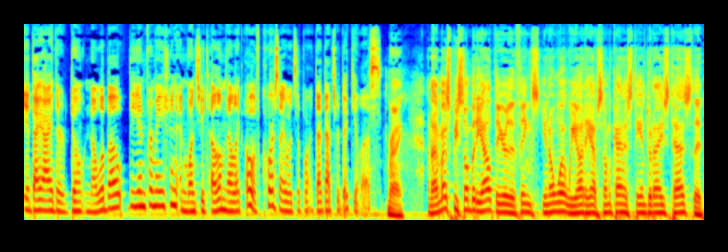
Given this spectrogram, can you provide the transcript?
they either don't know about the information, and once you tell them, they're like, "Oh, of course I would support that. That's ridiculous." Right, and there must be somebody out there that thinks, you know what, we ought to have some kind of standardized test that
